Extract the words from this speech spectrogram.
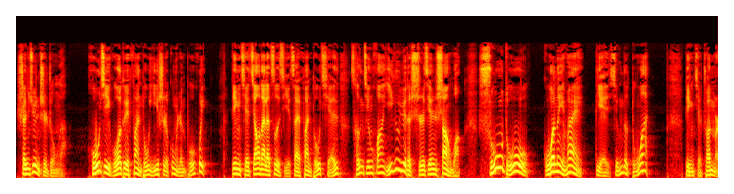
审讯之中啊，胡继国对贩毒一事供认不讳，并且交代了自己在贩毒前曾经花一个月的时间上网熟读国内外典型的毒案，并且专门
